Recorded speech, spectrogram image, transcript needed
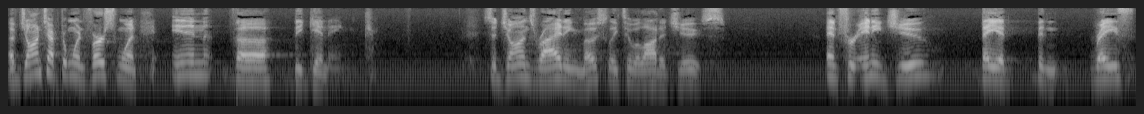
of John chapter 1, verse 1 in the beginning. So John's writing mostly to a lot of Jews. And for any Jew, they had been raised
